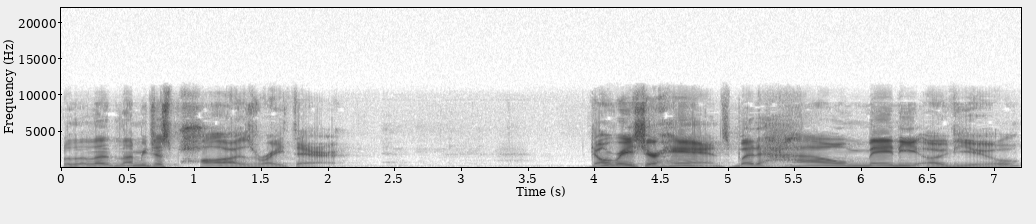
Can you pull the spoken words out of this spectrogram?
Well, let, let me just pause right there. Don't raise your hands, but how many of you,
